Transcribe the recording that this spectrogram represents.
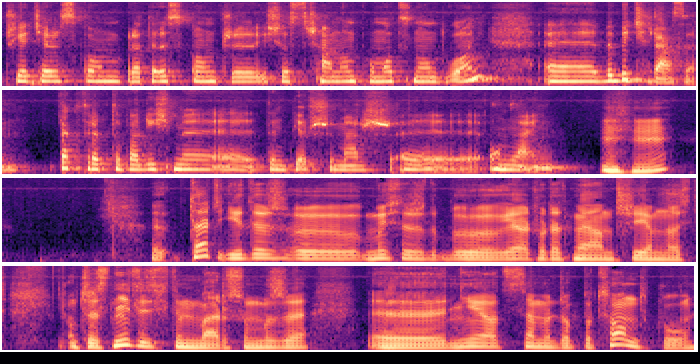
przyjacielską, braterską czy siostrzaną, pomocną dłoń, e, by być razem. Tak traktowaliśmy ten pierwszy marsz online. Mhm. Tak, i też y, myślę, że ja akurat miałam przyjemność uczestniczyć w tym marszu, może y, nie od samego początku,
